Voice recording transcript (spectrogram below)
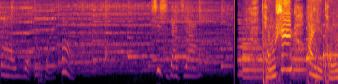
到我的怀抱，谢谢大家。童诗唤醒童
